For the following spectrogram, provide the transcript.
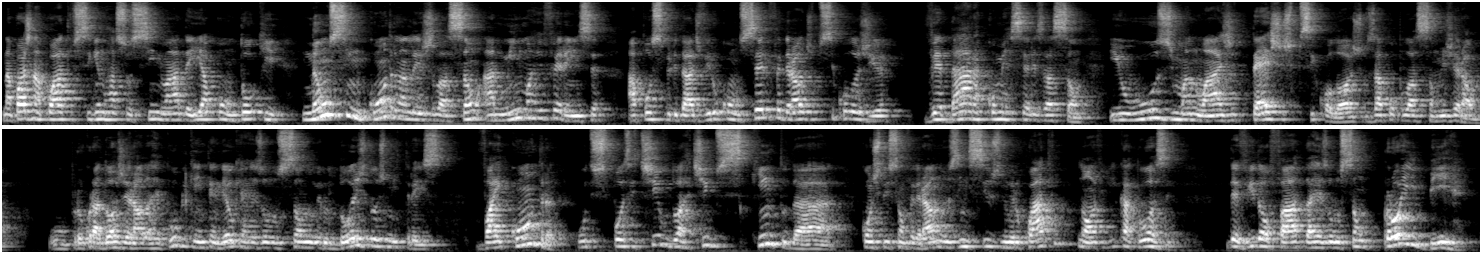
Na página 4, seguindo o raciocínio, a ADI apontou que não se encontra na legislação a mínima referência à possibilidade de vir o Conselho Federal de Psicologia vedar a comercialização e o uso de manuais de testes psicológicos à população em geral. O Procurador-Geral da República entendeu que a resolução número 2 de 2003 vai contra o dispositivo do artigo 5 da Constituição Federal nos incisos número 4, 9 e 14, devido ao fato da resolução proibir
